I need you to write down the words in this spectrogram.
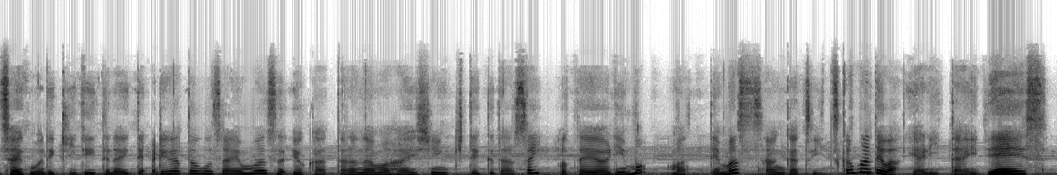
最後まで聞いていただいてありがとうございます。よかったら生配信来てください。お便りも待ってます。3月5日まではやりたいです。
